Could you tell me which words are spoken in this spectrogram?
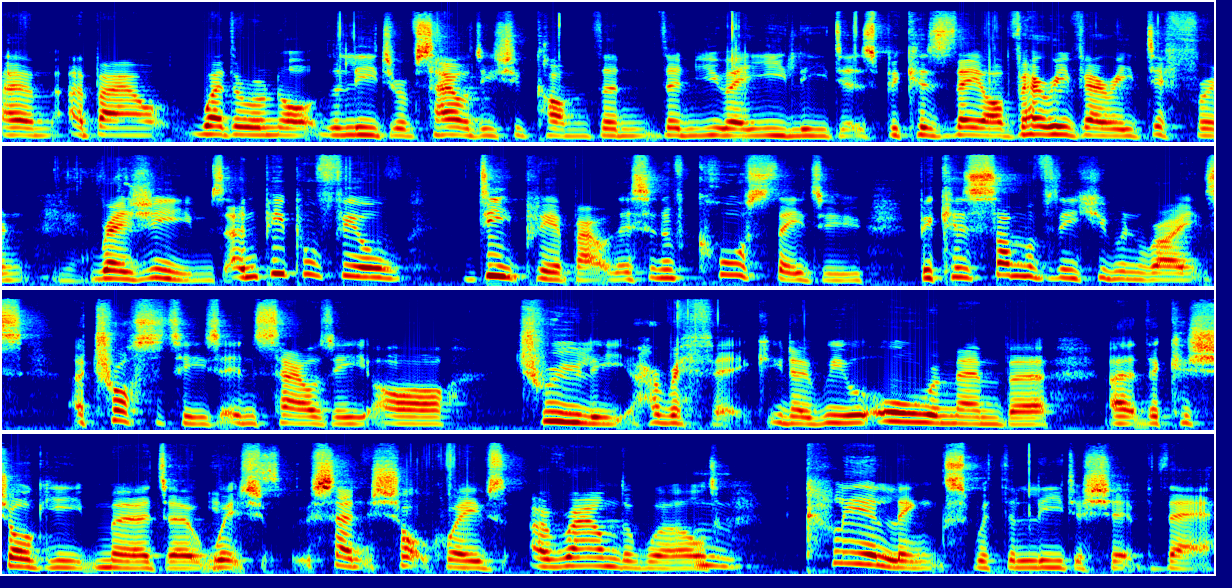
um, about whether or not the leader of Saudi should come than, than UAE leaders because they are very, very different yeah. regimes. And people feel deeply about this, and of course they do, because some of the human rights atrocities in Saudi are truly horrific. You know, we will all remember uh, the Khashoggi murder, yes. which sent shockwaves around the world. Mm clear links with the leadership there.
